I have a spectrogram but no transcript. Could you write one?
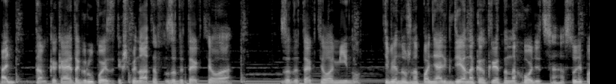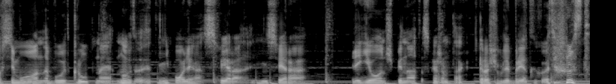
А там какая-то группа из этих шпинатов задетектила, задетектила мину. Тебе нужно понять, где она конкретно находится. А судя по всему, она будет крупная. Ну, это, это не поле, а сфера. Не сфера, а регион шпината, скажем так. Короче, блин, бред какой-то просто.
